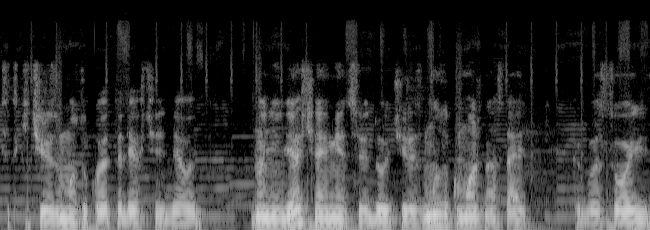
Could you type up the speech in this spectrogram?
Все-таки через музыку это легче сделать. Ну, не легче, а имеется в виду, через музыку можно оставить как бы свой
